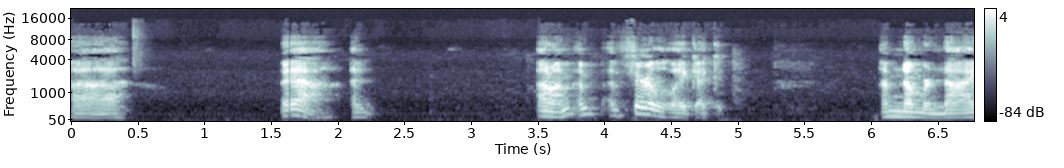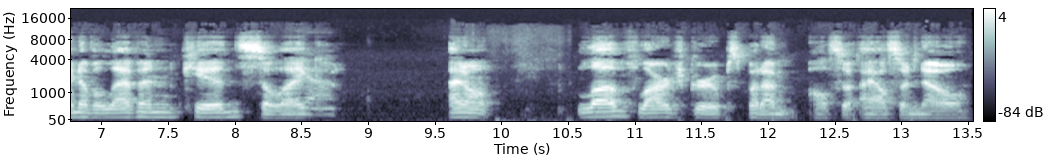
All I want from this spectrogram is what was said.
uh yeah i, I don't know I'm, I'm, I'm fairly like I could, i'm number nine of 11 kids so like yeah. i don't love large groups but i'm also i also know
